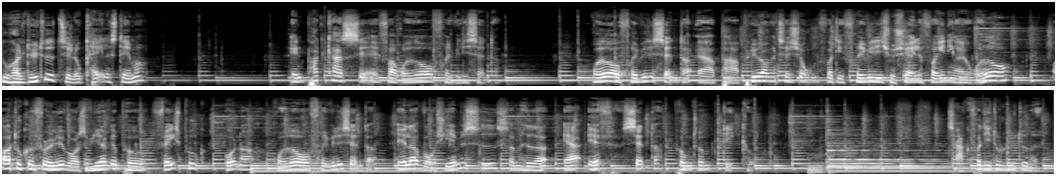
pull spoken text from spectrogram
Du har lyttet til Lokale Stemmer. En podcastserie fra Rødovre Frivillig Center. Rødovre Frivillig Center er paraplyorganisation for de frivillige sociale foreninger i Rødovre, og du kan følge vores virke på Facebook under Rødovre Frivillig Center eller vores hjemmeside, som hedder rfcenter.dk. Tak fordi du lyttede med.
